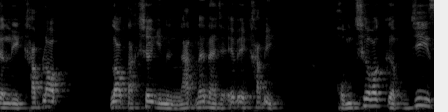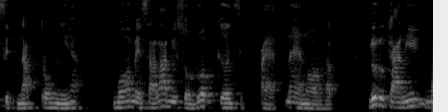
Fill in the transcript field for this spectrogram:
จะลีกคัพรอบรอบตักเชือกอีกหนึ่งนัด และไหนจะเอฟเอคัพอีก ผมเชื่อว่าเกือบ 20 นัดตรงนี้โมฮัมเหม็ดซาร่าห์มีส่วนร่วมเกิน 18 แน่นอนครับ ฤดูกาลนี้โม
